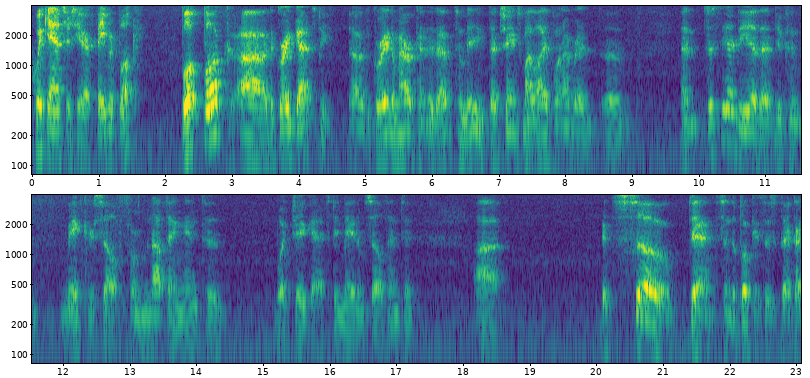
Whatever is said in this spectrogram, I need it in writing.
quick answers here. Favorite book? Book, book, uh, The Great Gatsby, uh, The Great American. That to me, that changed my life when I read, uh, and just the idea that you can make yourself from nothing into what Jay Gatsby made himself into. Uh, it's so dense, and the book is this thick. I,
